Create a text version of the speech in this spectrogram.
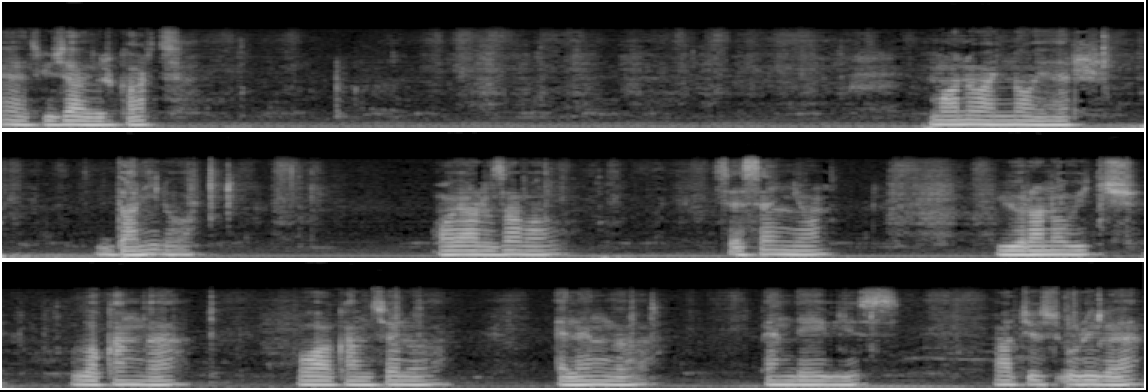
Evet güzel bir kart. Manuel Neuer, Danilo, Oyarzabal, Sesenyon, Juranovic, Lokanga, Joao Cancelo, Elenga, Ben Davies, Matheus Uribe,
